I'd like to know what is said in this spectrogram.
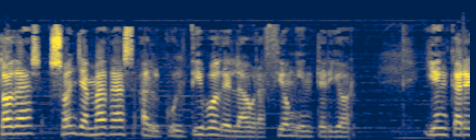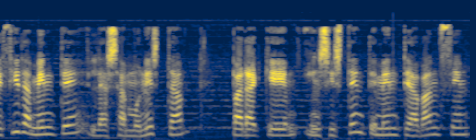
Todas son llamadas al cultivo de la oración interior, y encarecidamente las amonesta para que insistentemente avancen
